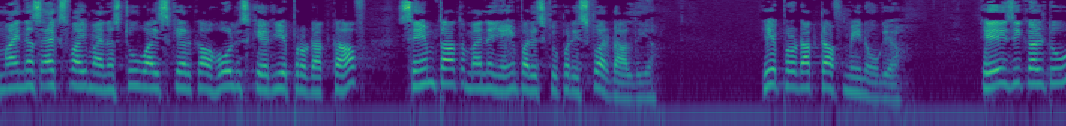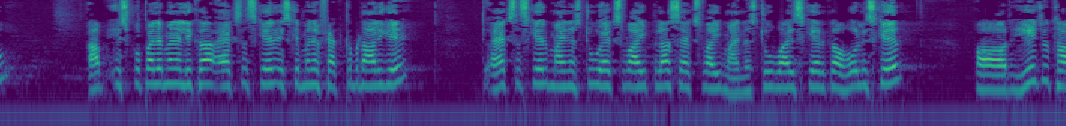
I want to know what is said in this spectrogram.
minus X Y minus two Y square کا ہول اسکیئر یہ پروڈکٹ آف سیم تھا تو میں نے یہیں پر اس کے اوپر اسکوائر ڈال دیا یہ پروڈکٹ آف مین ہو گیا اے از اکل ٹو اب اس کو پہلے میں نے لکھا ایکس اسکیئر اس کے میں نے فیکٹر بنا لیے تو X square minus two X Y plus X Y minus two Y square کا ہول اسکیئر اور یہ جو تھا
